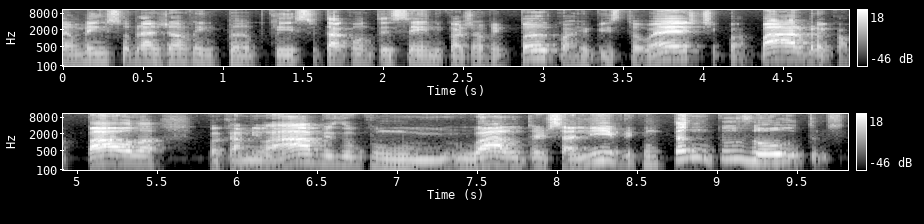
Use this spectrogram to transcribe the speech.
também sobre a Jovem Pan, porque isso está acontecendo com a Jovem Pan, com a Revista Oeste, com a Bárbara, com a Paula, com a Camila Ábido, com o Alan Terça Livre, com tantos outros,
